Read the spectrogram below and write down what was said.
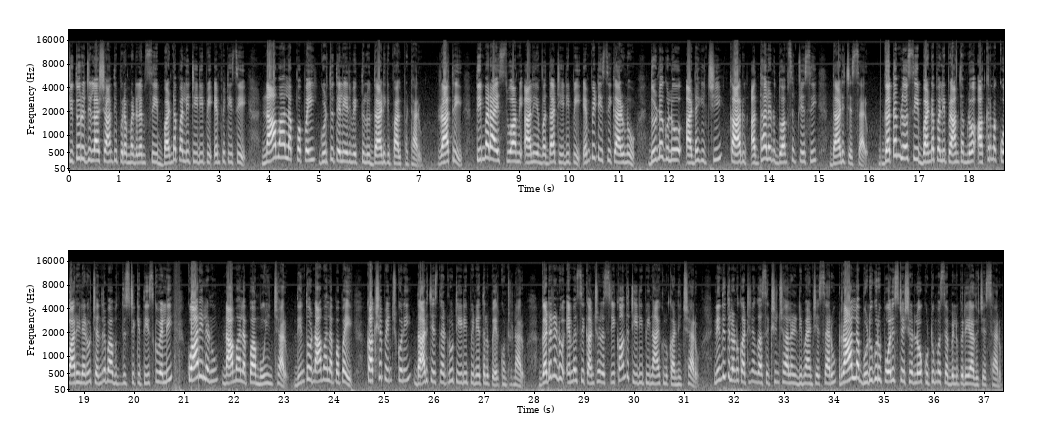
చిత్తూరు జిల్లా శాంతిపురం మండలం C Bandapalli TDP MPTC నామాలప్పపై గుర్తు తెలియని వ్యక్తులు దాడికి పాల్పడ్డారు. రాత్రి తిమ్మరాయ స్వామి ఆలయం వద్ద టీడీపీ ఎంపీటీసీ కారును దుండగులు అడ్డగించి కారు అద్దాలను ధ్వంసం చేసి దాడి చేశారు. గతంలో సి బండపల్లి ప్రాంతంలో అక్రమ క్వారీలను చంద్రబాబు దృష్టికి తీసుకువెళ్ళి క్వారీలను నామాలప్ప మూయించారు. దీంతో నామాలప్పపై కక్ష పెంచుకొని దాడి చేసినట్లు టీడీపీ నేతలు పేర్కొంటున్నారు. ఘటనను ఎమ్మెల్సీ కంట్రోలర్ శ్రీకాంత్ టీడీపీ నాయకులు ఖండించారు. నిందితులను కఠినంగా శిక్షించాలని డిమాండ్ చేశారు. రాళ్ళ బుడుగురు పోలీస్ స్టేషన్లో కుటుంబ సభ్యులు ఫిర్యాదు చేశారు.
